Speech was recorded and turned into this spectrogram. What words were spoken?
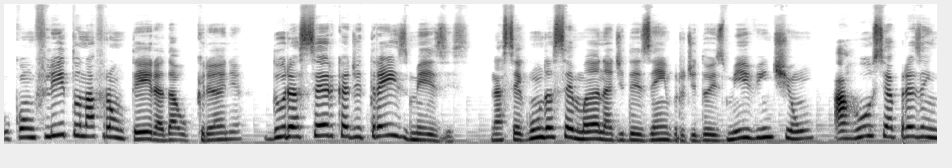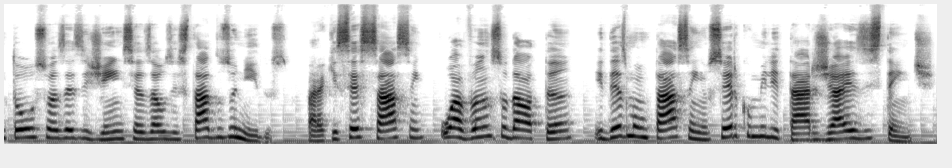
O conflito na fronteira da Ucrânia dura cerca de três meses. Na segunda semana de dezembro de 2021, a Rússia apresentou suas exigências aos Estados Unidos para que cessassem o avanço da OTAN e desmontassem o cerco militar já existente.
